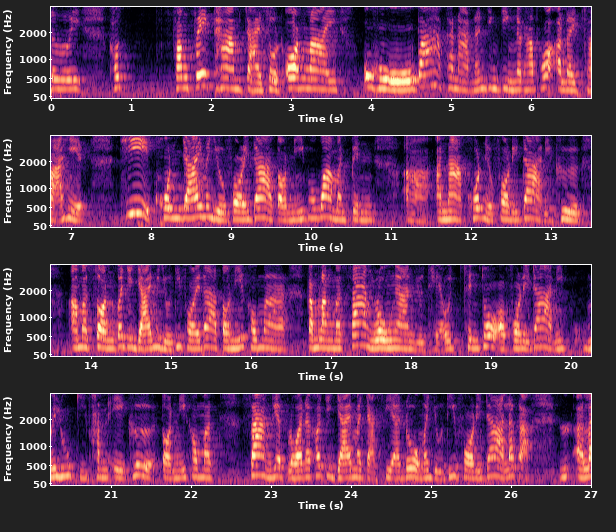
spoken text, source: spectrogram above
เลยเขาฟังเฟกไทม์จ่ายสดออนไลน์ โอ้โห บ้าขนาดนั้นจริง ๆ นะคะ เพราะอะไรสาเหตุที่คนย้ายมาอยู่ฟลอริดาตอนนี้เพราะว่ามันเป็น อนาคตเนี่ยฟลอริดาเนี่ยคือ Amazon ก็จะย้ายมาอยู่ที่ฟลอริดาตอนนี้เขามากำลังมาสร้างโรงงานอยู่แถวเซ็นทรัลออฟฟลอริดานี่ไม่รู้กี่พันเอเคอร์ตอนนี้เขามาสร้างเรียบร้อยนะเขาจะย้ายมาจากซีแอโดมาอยู่ที่ฟลอริดาแล้วก็อะไร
